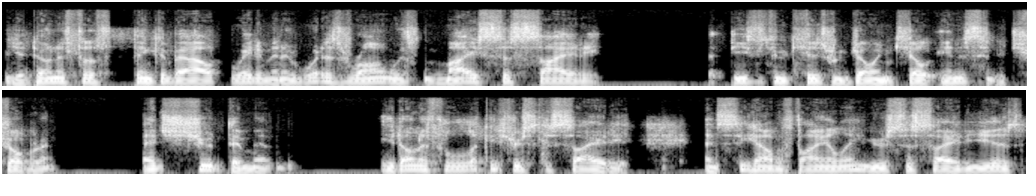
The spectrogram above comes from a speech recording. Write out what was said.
You don't have to think about, wait a minute, what is wrong with my society? That these two kids would go and kill innocent children and shoot them and you don't have to look at your society and see how violent your society is.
